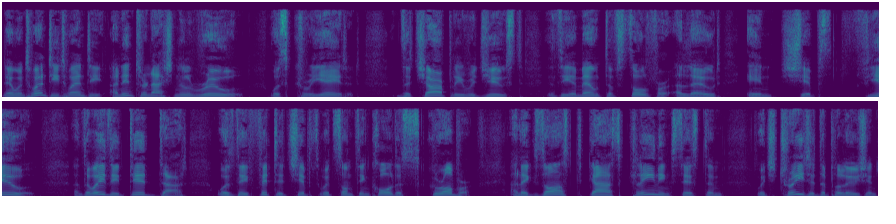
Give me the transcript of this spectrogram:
Now, in 2020, an international rule was created that sharply reduced the amount of sulphur allowed in ships' fuel. And the way they did that was they fitted ships with something called a scrubber, an exhaust gas cleaning system which treated the pollution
